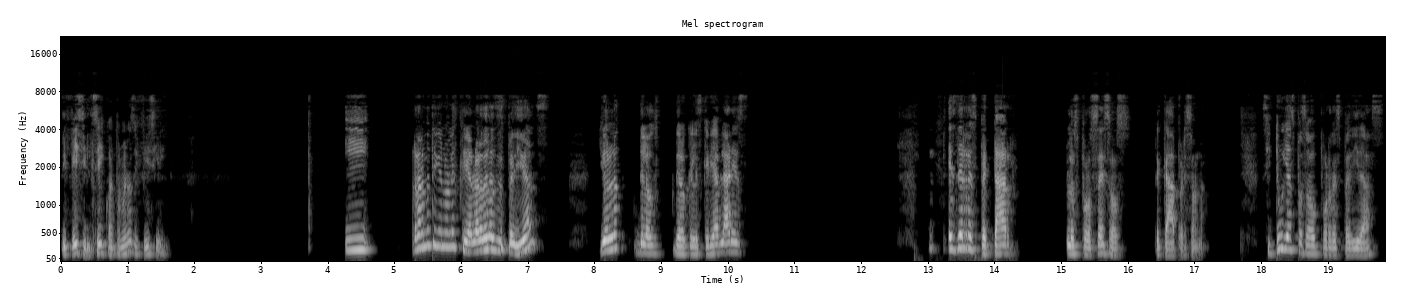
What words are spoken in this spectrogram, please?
difícil, sí, cuanto menos difícil. Y realmente yo no les quería hablar de las despedidas. Yo de, lo, de lo que les quería hablar es es de respetar los procesos de cada persona. Si tú ya has pasado por despedidas,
